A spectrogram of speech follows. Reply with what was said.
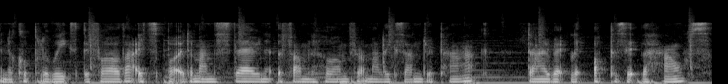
And a couple of weeks before that, he'd spotted a man staring at the family home from Alexandra Park, directly opposite the house.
